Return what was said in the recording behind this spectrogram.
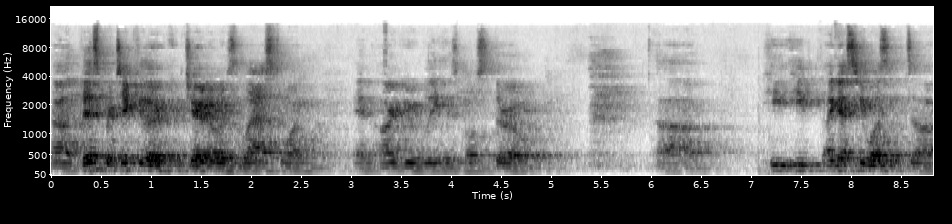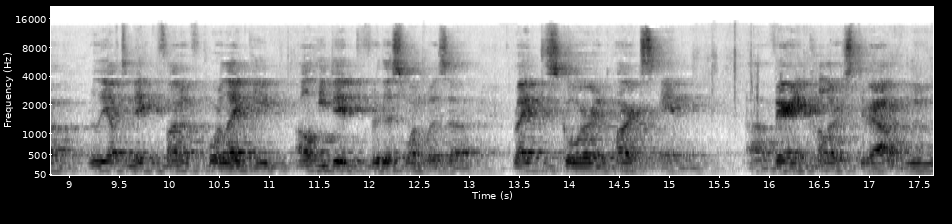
Uh, this particular concerto is the last one and arguably his most thorough. Uh, he, he, I guess he wasn't uh, really up to making fun of poor Leitgeb. All he did for this one was uh, write the score in parts in uh, varying colors throughout blue,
